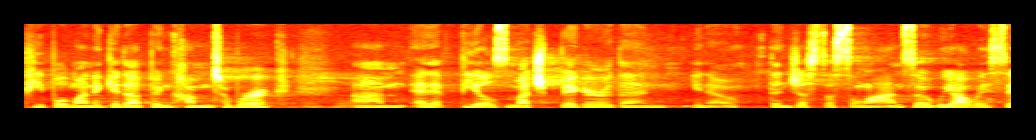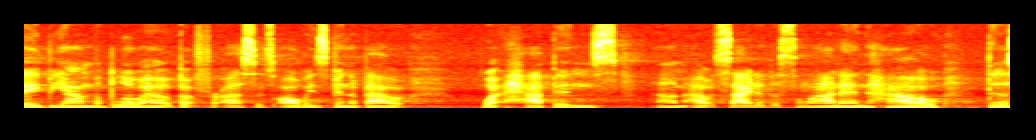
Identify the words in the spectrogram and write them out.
people want to get up and come to work um, and it feels much bigger than you know than just a salon. So we always say beyond the blowout, but for us, it's always been about what happens um, outside of the salon and how the,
